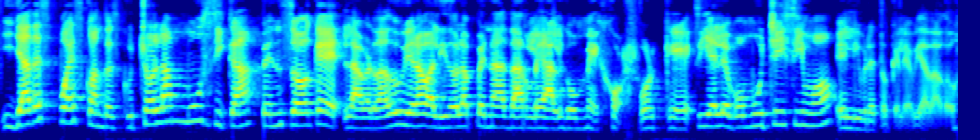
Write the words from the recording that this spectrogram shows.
Y ya después, cuando escuchó la música, pensó que la verdad hubiera valido la pena darle algo mejor, porque sí elevó muchísimo el libreto que le había dado.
